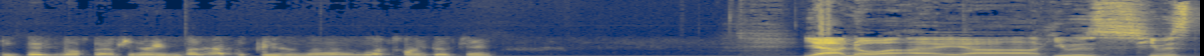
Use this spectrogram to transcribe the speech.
He's David Millsaps. You know, he led half the season. Uh, what 2013. Yeah, no, I uh, he was he was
